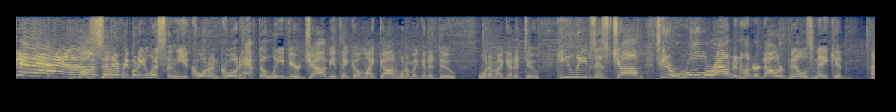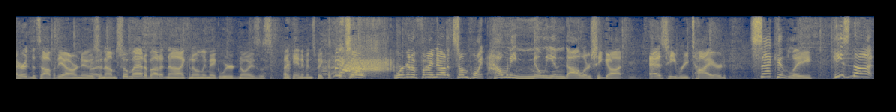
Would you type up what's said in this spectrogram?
Yeah, Us and everybody listening, you quote unquote have to leave your job. You think, oh my God, what am I going to do? What am I going to do? He leaves his job. He's going to roll around in hundred dollar bills naked. I heard the top of the hour news, and I'm so mad about it now. I can only make weird noises. I can't even speak. so we're going to find out at some point how many million dollars he got as he retired. Secondly, he's not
